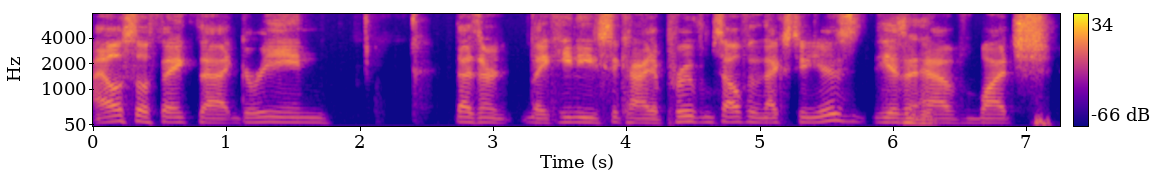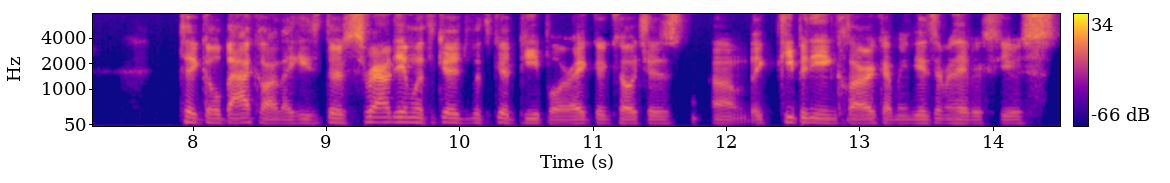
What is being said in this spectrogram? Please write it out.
I also think that Green doesn't like he needs to kind of prove himself in the next two years. He doesn't mm-hmm. have much to go back on. Like he's they're surrounding him with good with good people, right? Good coaches. Um, like keeping Ian Clark. I mean, he doesn't really have excuse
